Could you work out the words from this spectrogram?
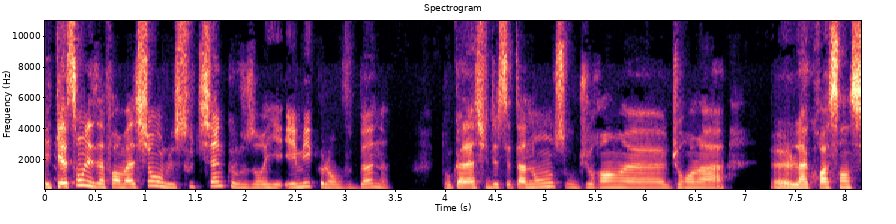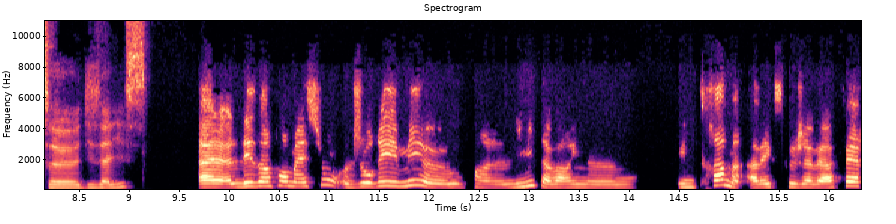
Et quelles sont les informations ou le soutien que vous auriez aimé que l'on vous donne donc à la suite de cette annonce ou durant, euh, durant la, euh, la croissance euh, d'Isalis? Les informations, j'aurais aimé, enfin, limite, avoir une, une trame avec ce que j'avais à faire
